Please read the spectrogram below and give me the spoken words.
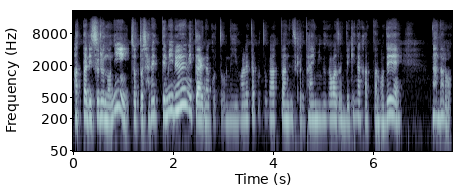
あったりするのに、ちょっと喋ってみるみたいなことをね、言われたことがあったんですけど、タイミングが合わずにできなかったので、なんだろう。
